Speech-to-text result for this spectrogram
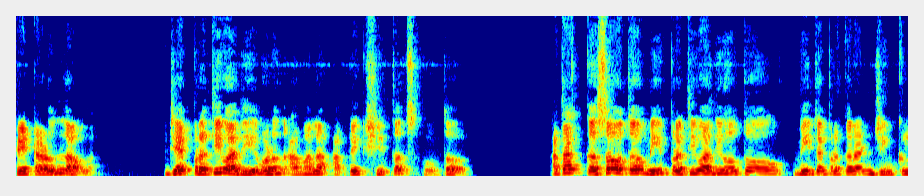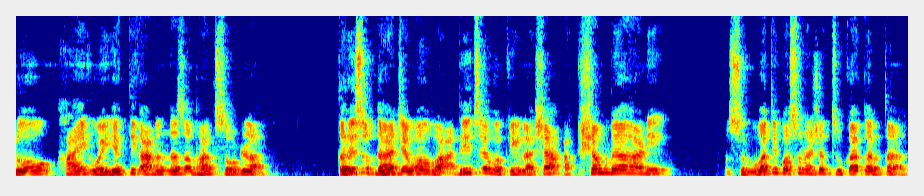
फेटाळून लावला जे प्रतिवादी म्हणून आम्हाला अपेक्षितच होतं. आता कसं होतं? मी प्रतिवादी होतो मी ते प्रकरण जिंकलो हा एक वैयक्तिक आनंदाचा भाग सोडला. तरी सुद्धा जेव्हा वादीचे वकील अशा अक्षम्य आणि सुरुवातीपासून अशा चुका करतात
